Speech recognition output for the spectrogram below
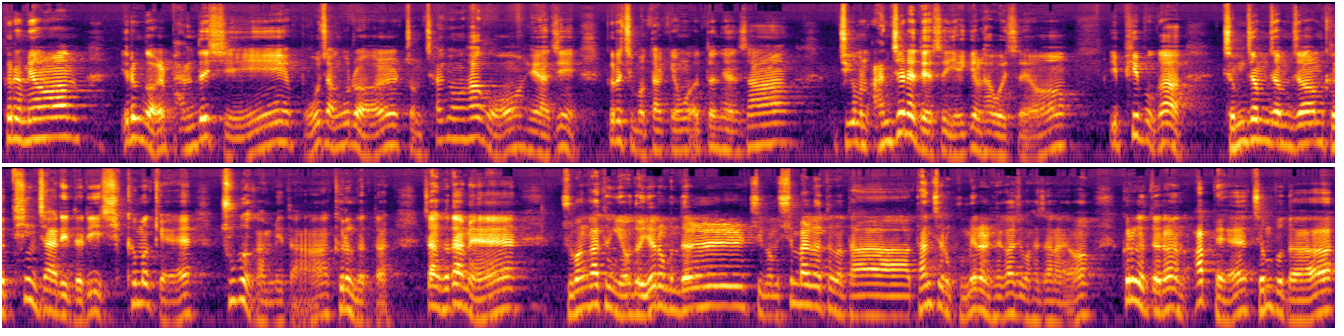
그러면 이런 걸 반드시 보호장구를 좀 착용하고 해야지 그렇지 못할 경우 어떤 현상 지금은 안전에 대해서 얘기를 하고 있어요. 이 피부가 점점 점점 그 튄 자리들이 시커멓게 죽어갑니다. 그런 것들. 자, 그 다음에 주방 같은 경우도 여러분들 지금 신발 같은 거 다 단체로 구매를 해가지고 하잖아요. 그런 것들은 앞에 전부 다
